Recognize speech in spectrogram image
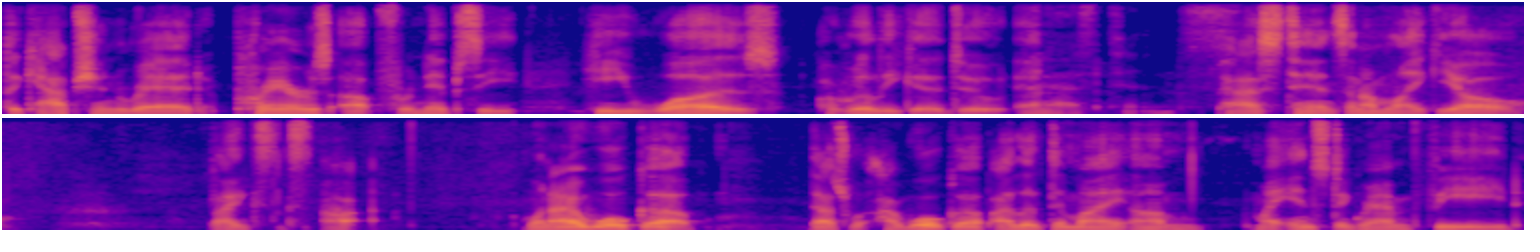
the caption read "Prayers up for Nipsey." He was a really good dude, and Past tense. past tense, and I'm like, yo, like I, when I woke up, that's what I woke up. I looked at my um my Instagram feed,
